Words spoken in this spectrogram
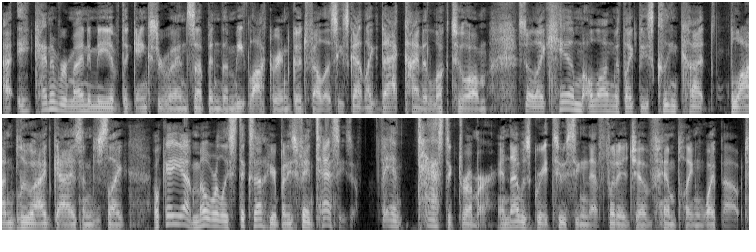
Uh, he kind of reminded me of the gangster who ends up in the meat locker in Goodfellas. He's got like that kind of look to him. So like him, along with like these clean cut, blonde, blue eyed guys, I'm just like, okay, yeah, Mel really sticks out here, but he's fantastic. He's a fantastic drummer, and that was great too, seeing that footage of him playing Wipeout.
